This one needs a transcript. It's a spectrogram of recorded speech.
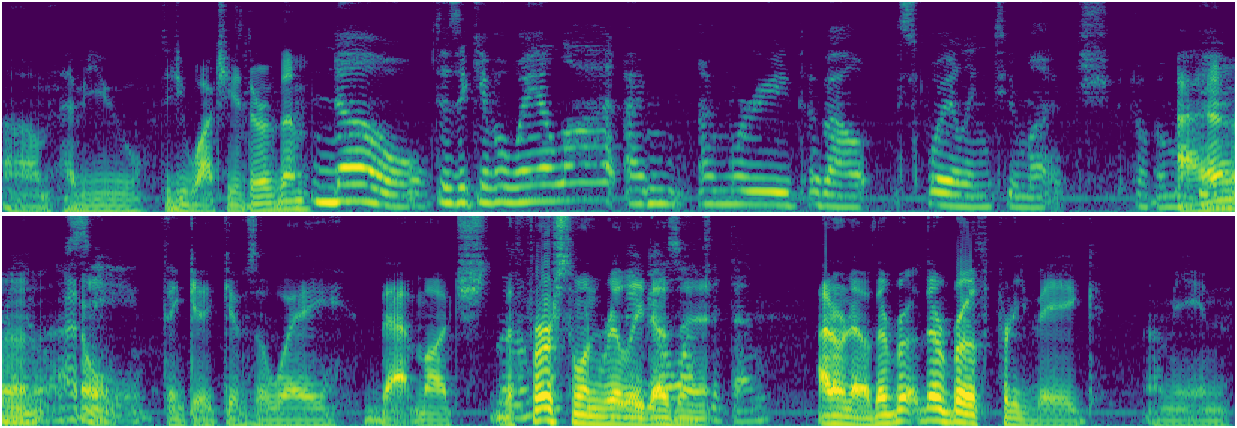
Um, have you, did you watch either of them? No, does it give away a lot? I'm I'm worried about spoiling too much of a movie. I don't, I don't think it gives away that much. The first one really Maybe I'll watch doesn't. I don't know. They're they're both pretty vague. I mean,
